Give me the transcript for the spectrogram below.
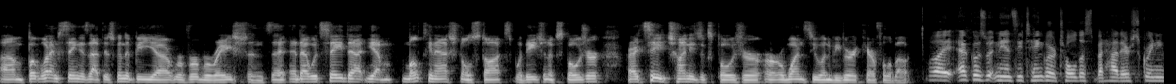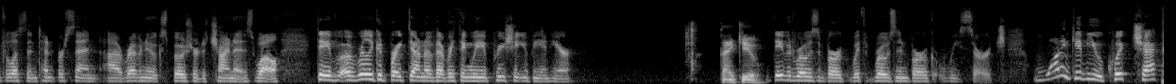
Um, but what I'm saying is that there's going to be uh, reverberations, and I would say that yeah, multinational stocks with Asian exposure, or I'd say Chinese exposure, are ones you want to be very careful about. Well, it echoes what Nancy Tengler told us about how they're screening for less than 10% uh, revenue exposure to China as well. Dave, a really good breakdown of everything. We appreciate you being here. Thank you. David Rosenberg with Rosenberg Research. Want to give you a quick check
